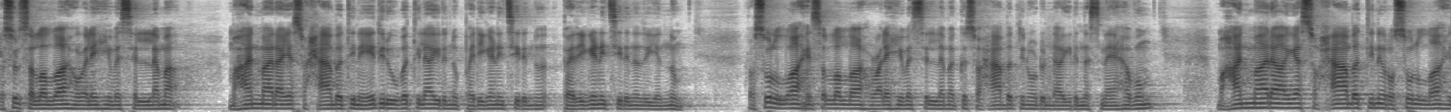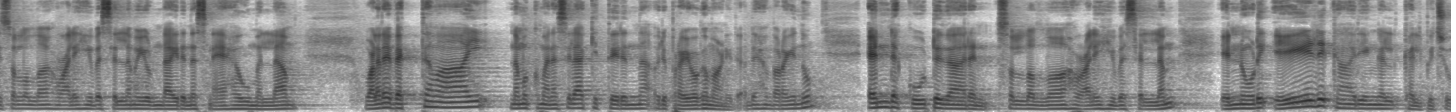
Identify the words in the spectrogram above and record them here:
റസൂൽ സല്ലാഹു അലഹി വസല്ലമ മഹാന്മാരായ സ്വഹാബത്തിന് ഏത് രൂപത്തിലായിരുന്നു പരിഗണിച്ചിരുന്നു പരിഗണിച്ചിരുന്നത് എന്നും റസൂൽ അള്ളാഹി സല്ലാഹു അലഹി വസല്ലമക്ക് സ്വഹാബത്തിനോടുണ്ടായിരുന്ന സ്നേഹവും മഹാന്മാരായ സ്വഹാബത്തിന് റസൂലുള്ളാഹി സല്ലാഹു അലഹി വസല്ലമയുണ്ടായിരുന്ന സ്നേഹവുമെല്ലാം വളരെ വ്യക്തമായി നമുക്ക് മനസ്സിലാക്കി തരുന്ന ഒരു പ്രയോഗമാണിത്. അദ്ദേഹം പറയുന്നു എന്റെ കൂട്ടുകാരൻ സല്ലല്ലാഹു അലഹി വസല്ലം എന്നോട് ഏഴ് കാര്യങ്ങൾ കൽപ്പിച്ചു.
